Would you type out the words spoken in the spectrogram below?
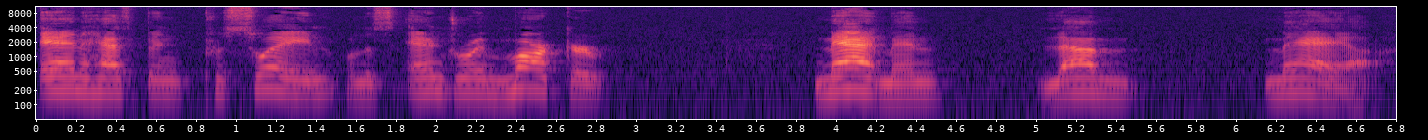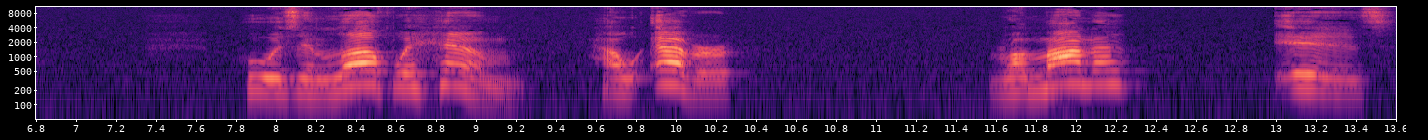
and has been persuaded on this android marker madman Lamia, who is in love with him. However, Romana is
